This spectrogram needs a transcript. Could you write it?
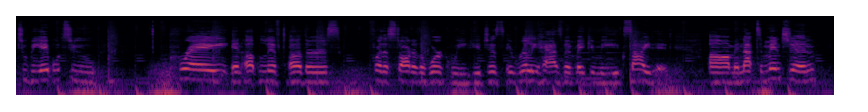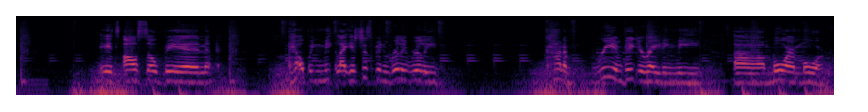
to be able to pray and uplift others for the start of the work week, it just, it really has been making me excited. Um, and not to mention, it's also been helping me, like, it's just been really, really kind of reinvigorating me uh, more and more.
